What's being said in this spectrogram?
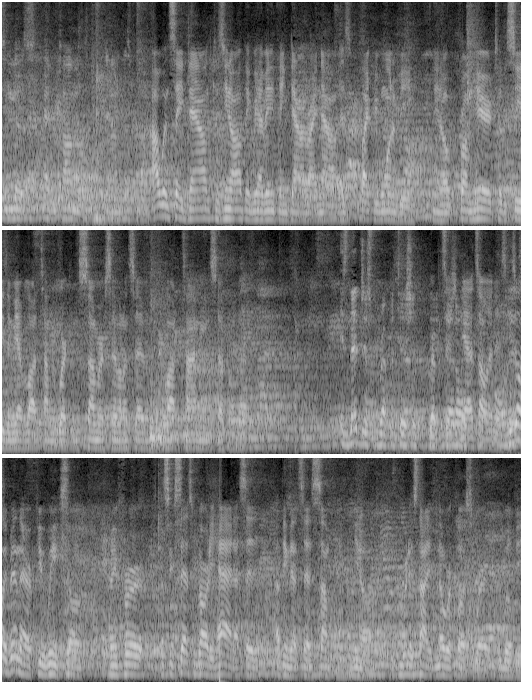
So you guys have your time down at this point? I wouldn't say down because you know I don't think we have anything down right now as like we want to be. You know, from here to the season, we have a lot of time to work in the summer, seven on seven, a lot of timing and stuff like that. Is that just repetition? Repetition. That yeah, that's all it is. He's only been there a few weeks, so I mean, for the success we've already had, I said I think that says something. You know, when it's not nowhere close to where it will be.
